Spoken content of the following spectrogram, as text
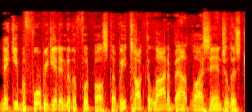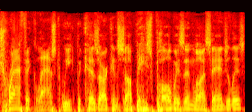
Nikki, before we get into the football stuff, we talked a lot about Los Angeles traffic last week because Arkansas baseball was in Los Angeles.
